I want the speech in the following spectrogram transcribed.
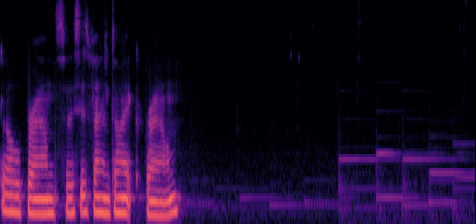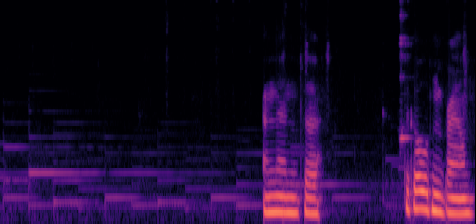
Dull brown, so this is Van Dyke brown. The, the golden brown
